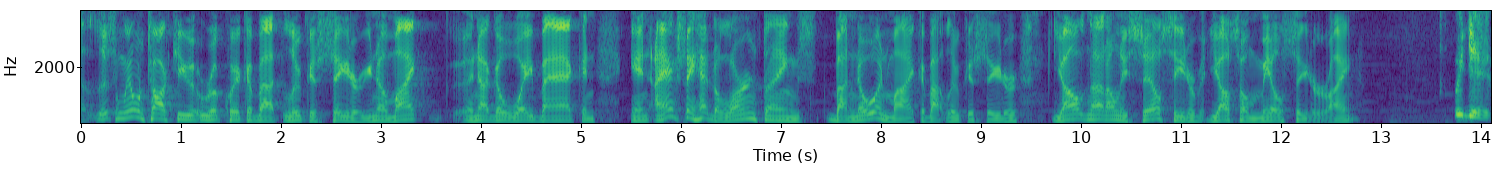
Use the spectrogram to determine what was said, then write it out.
Uh, listen, we want to talk to you real quick about Lucas Cedar. You know, Mike and I go way back, and and I actually had to learn things by knowing Mike about Lucas Cedar. Y'all not only sell cedar, but you also mill cedar, right? We do.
